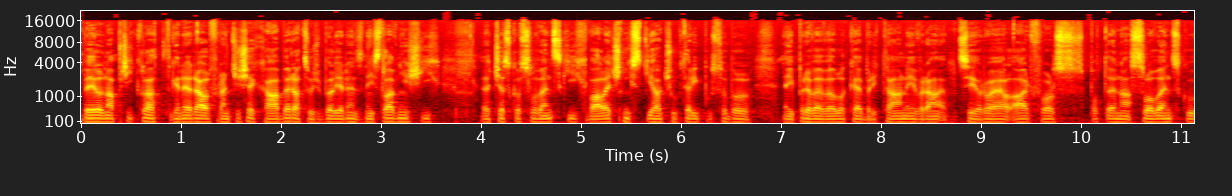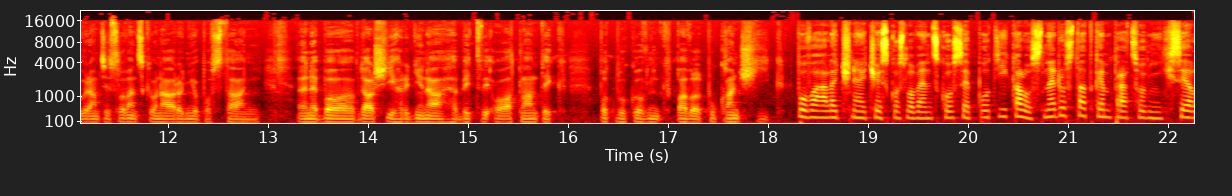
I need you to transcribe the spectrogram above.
byl například generál František Chábera, což byl jeden z nejslavnějších československých válečných stíhačů, který působil nejprve ve Velké Británii v rámci Royal Air Force, poté na Slovensku v rámci slovenského národního povstání, nebo další hrdina bitvy o Atlantik, podplukovník Pavel Pukančík. Poválečné Československo se potýkalo s nedostatkem pracovních sil.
